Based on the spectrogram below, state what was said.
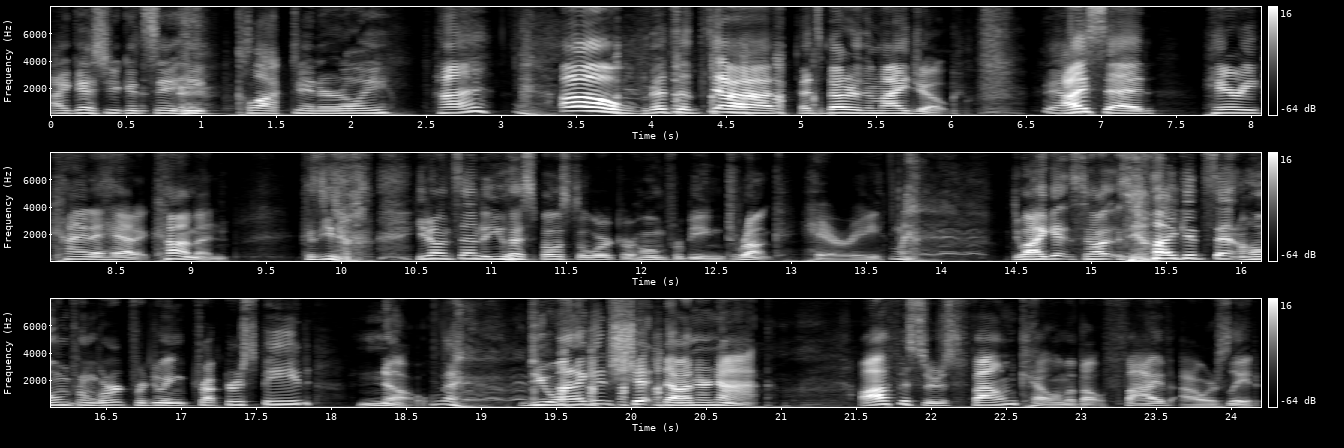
I guess you could say he clocked in early. Huh? Oh, that's a uh, that's better than my joke. Yeah. I said Harry kind of had it coming because you don't, you don't send a U.S. postal worker home for being drunk, Harry. do I get so do I get sent home from work for doing trucker speed? No. do you want to get shit done or not? Officers found Kellum about five hours later,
